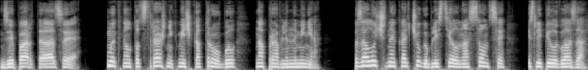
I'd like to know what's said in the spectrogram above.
«Депортация!» — хмыкнул тот стражник, меч которого был направлен на меня. Позолоченная кольчуга блестела на солнце и слепила глаза.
